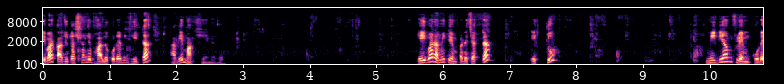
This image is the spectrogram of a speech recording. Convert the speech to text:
এবার কাজুটার সঙ্গে ভালো করে আমি ঘিটা আগে মাখিয়ে নেব। এইবার আমি টেম্পারেচারটা একটু মিডিয়াম ফ্লেম করে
